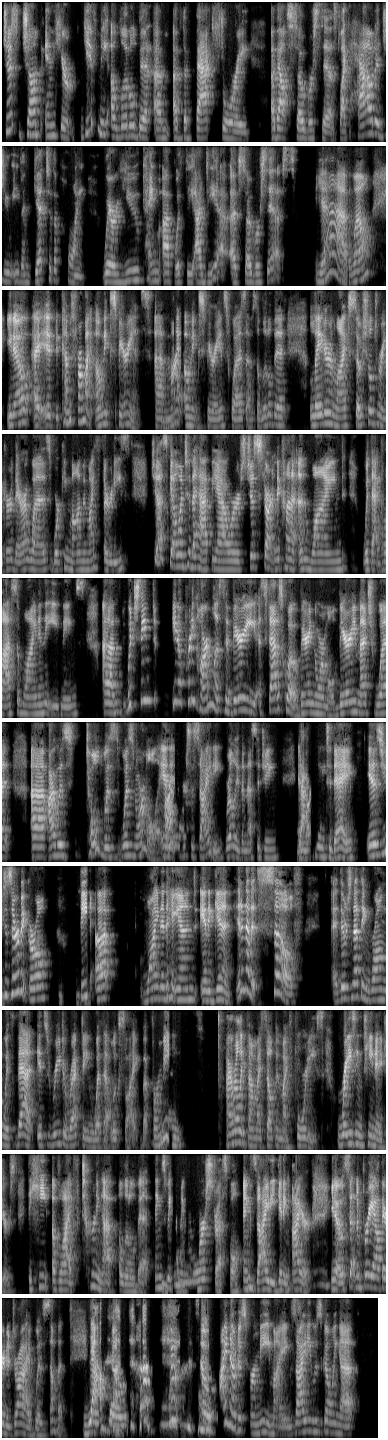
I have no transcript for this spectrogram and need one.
just jump in here. Give me a little bit um, of the backstory about sober sis. Like how did you even get to the point where you came up with the idea of sober sis yeah, well, you know, it, it, comes from my own experience. Um, mm-hmm. my own experience was I was a little bit later in life, social drinker. There I was, working mom in my 30s, just going to the happy hours, just starting to kind of unwind with that glass of wine in the evenings, um, which seemed you know, pretty harmless and very uh, status quo, very normal, very much what uh, I was told was was normal and in our society. Really, the messaging and yeah. marketing today is you deserve it, girl. Feet mm-hmm. up, wine in hand, and again, in and of itself, uh, there's nothing wrong with that. It's redirecting what that looks like. But for me, I really found myself in my 40s raising teenagers, the heat of life turning up a little bit, things mm-hmm. becoming more stressful, anxiety getting higher. You know, setting them free out there to drive was something. Yeah. So, so I noticed for me, my anxiety was going up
